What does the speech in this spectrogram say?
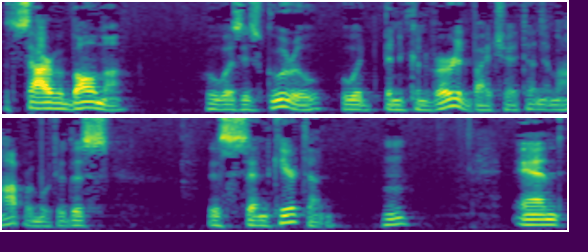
with Sarvabhauma, who was his guru, who had been converted by Chaitanya Mahaprabhu to this, this Sankirtan. Hmm? And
